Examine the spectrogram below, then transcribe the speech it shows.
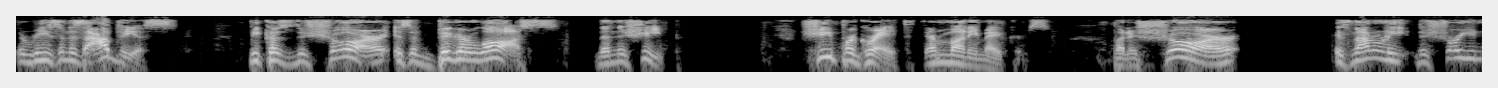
the reason is obvious. Because the shore is a bigger loss than the sheep. Sheep are great. They're money makers. But a shore is not only the shore you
